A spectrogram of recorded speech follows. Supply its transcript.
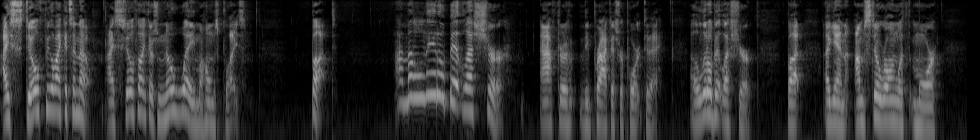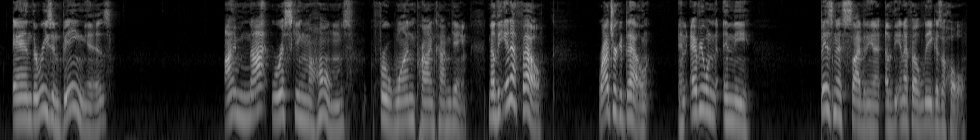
I still feel like it's a no. I still feel like there's no way Mahomes plays. But I'm a little bit less sure after the practice report today. A little bit less sure. But again, I'm still rolling with Moore. And the reason being is I'm not risking Mahomes for one primetime game. Now, the NFL, Roger Goodell, and everyone in the business side of the, of the NFL league as a whole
